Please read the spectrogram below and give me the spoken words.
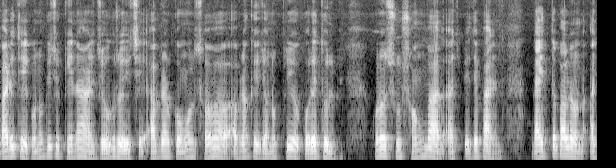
বাড়িতে কোনো কিছু কেনার যোগ রয়েছে। আপনার কোমল স্বভাব আপনাকে জনপ্রিয় করে তুলবে। কোনো সুসংবাদ আজ পেতে পারেন। দায়িত্ব পালন আজ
